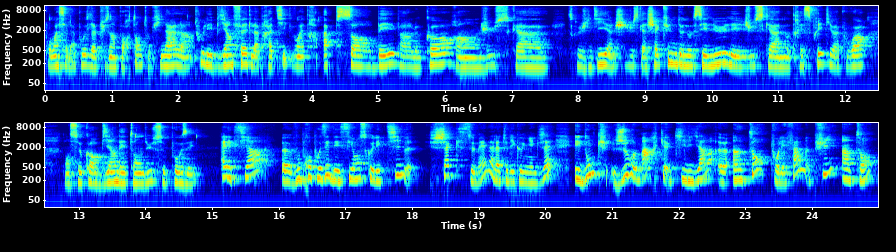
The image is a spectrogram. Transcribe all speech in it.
pour moi, c'est la pause la plus importante au final. Tous les bienfaits de la pratique vont être absorbés par le corps hein, jusqu'à ce que je dis, jusqu'à chacune de nos cellules et jusqu'à notre esprit qui va pouvoir, dans ce corps bien détendu, se poser. Alexia, euh, vous proposez des séances collectives chaque semaine à l'atelier Cognac Jet et donc je remarque qu'il y a euh, un temps pour les femmes puis un temps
